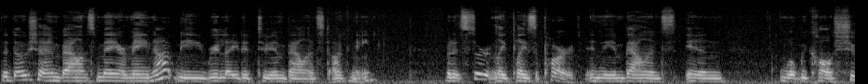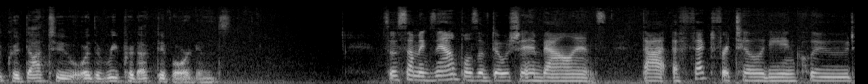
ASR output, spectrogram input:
The dosha imbalance may or may not be related to imbalanced Agni, but it certainly plays a part in the imbalance in what we call shukra dhatu or the reproductive organs. So, some examples of dosha imbalance that affect fertility include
